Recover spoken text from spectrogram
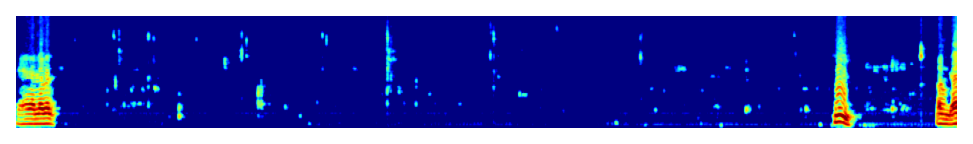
వేరే లెవెల్. మ్మ్. బాగుందా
